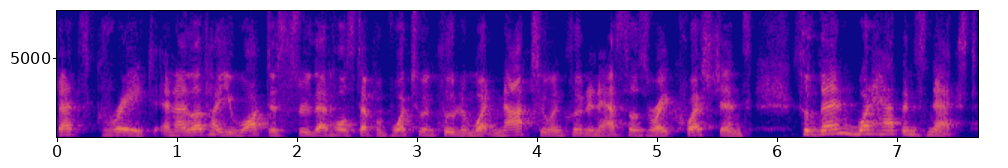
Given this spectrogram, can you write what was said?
That's great. And I love how you walked us through that whole step of what to include and what not to include and ask those right questions. So then what happens next?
